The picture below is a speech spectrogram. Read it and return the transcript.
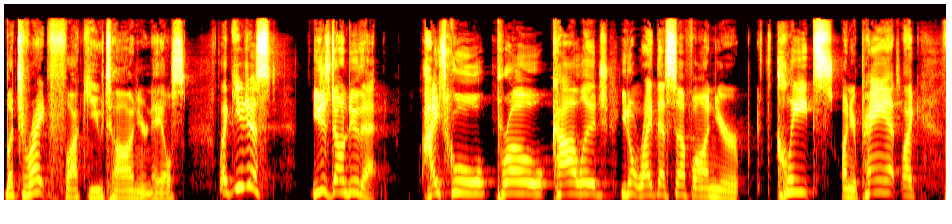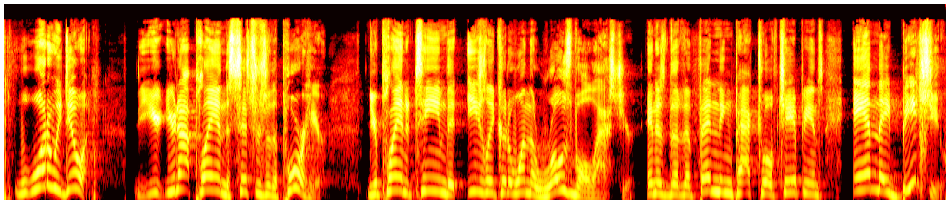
But to write fuck Utah on your nails, like you just you just don't do that. High school, pro, college, you don't write that stuff on your cleats, on your pants. Like, what are we doing? You're not playing the Sisters of the Poor here. You're playing a team that easily could have won the Rose Bowl last year and is the defending Pac 12 champions, and they beat you.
